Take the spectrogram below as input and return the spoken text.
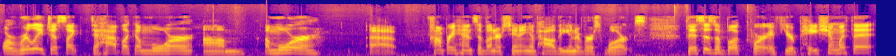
or really just like to have like a more um, a more uh, comprehensive understanding of how the universe works. This is a book where if you're patient with it,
